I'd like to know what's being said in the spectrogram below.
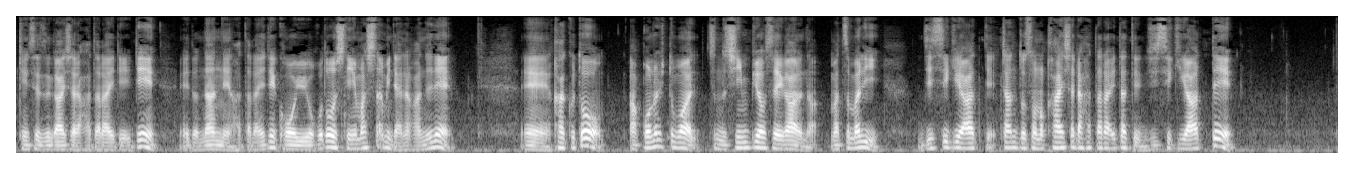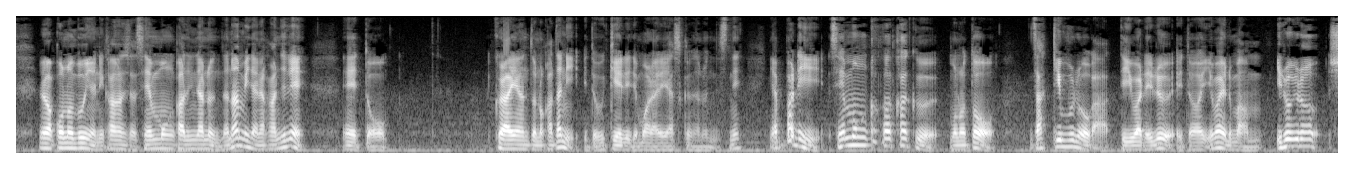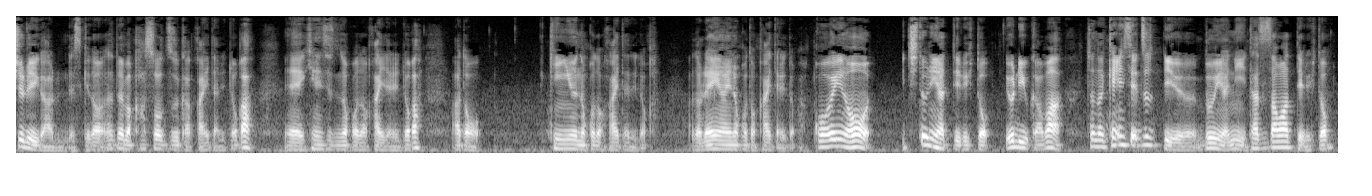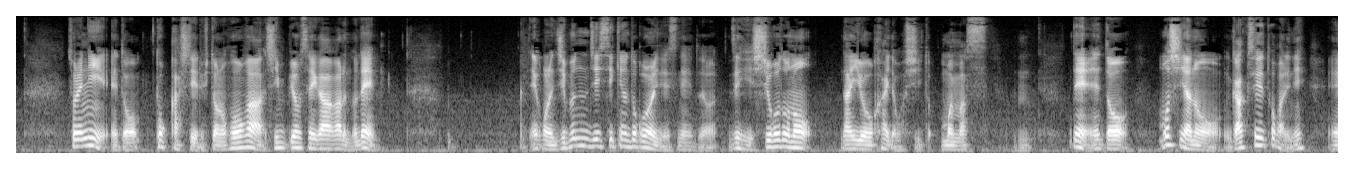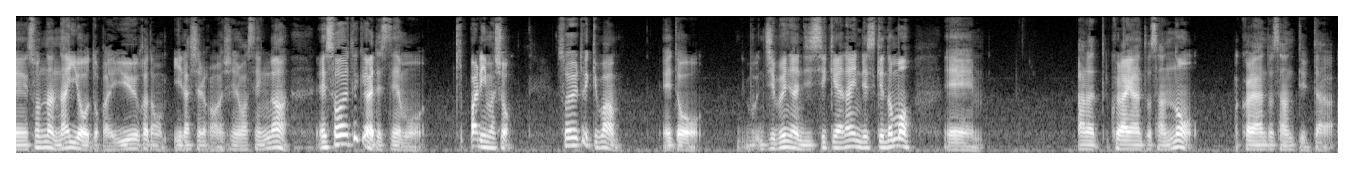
建設会社で働いていて、えっ、ー、と、何年働いてこういうことをしていましたみたいな感じで、えー、書くと、あ、この人はちゃんと信憑性があるな。まあ、つまり、実績があって、ちゃんとその会社で働いたっていう実績があって、まこの分野に関しては専門家になるんだな、みたいな感じで、えっ、ー、と、クライアントの方に、えっ、と、受け入れてもらいやすくなるんですね。やっぱり、専門家が書くものと、雑記ブロガーって言われる、えっと、いわゆるまあ、いろいろ種類があるんですけど、例えば仮想通貨書いたりとか、えー、建設のことを書いたりとか、あと、金融のことを書いたりとか、あと恋愛のこと書いたりとか、こういうのを一度にやっている人よりかは、ちゃんと建設っていう分野に携わっている人、それに、えっと、特化している人の方が信憑性が上がるので、え、この自分の実績のところにですね、ぜひ仕事の内容を書いてほしいと思います。うん。で、えっと、もしあの、学生とかにね、えー、そんなんないよとか言う方もいらっしゃるかもしれませんが、えー、そういう時はですね、もう、きっぱり言いましょう。そういう時は、えっ、ー、と、自分には実績がないんですけども、えー、あなた、クライアントさんの、クライアントさんって言ったら、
